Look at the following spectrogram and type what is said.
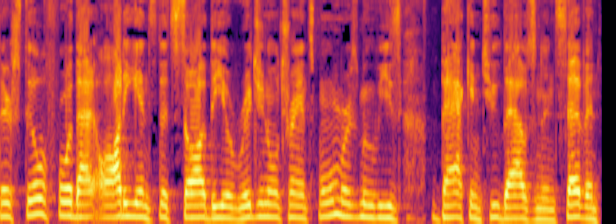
They're still for that audience that saw the original Transformers movies back in 2007.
